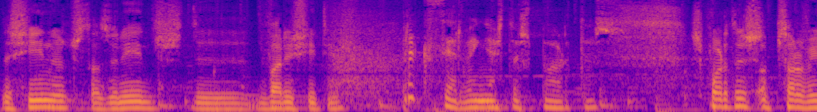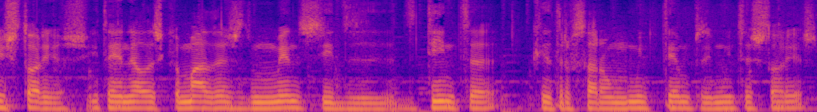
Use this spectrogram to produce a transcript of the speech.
da China, dos Estados Unidos, de, de vários sítios. Para que servem estas portas? As portas absorvem histórias e têm nelas camadas de momentos e de, de tinta que atravessaram muito tempos e muitas histórias.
